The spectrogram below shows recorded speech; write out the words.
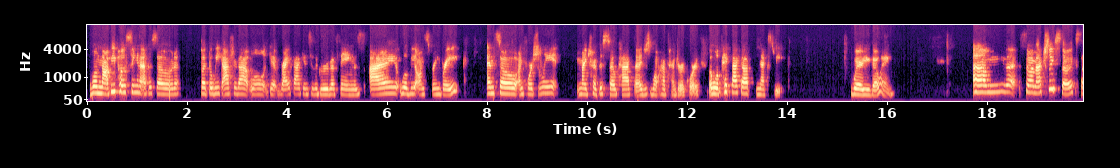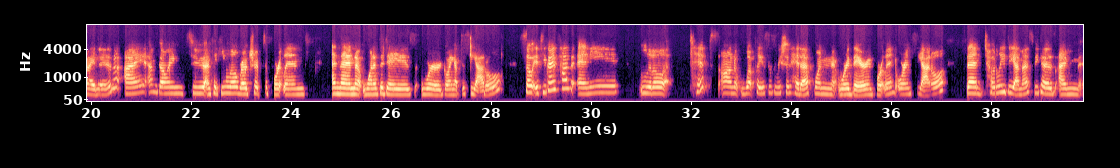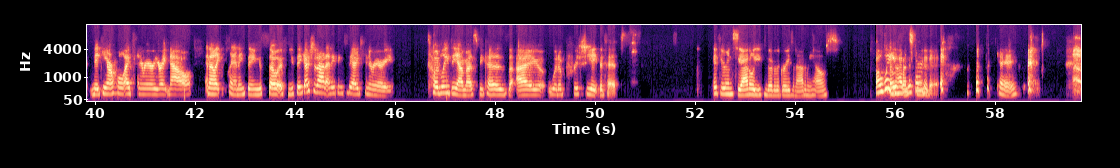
will not be posting an episode, but the week after that, we'll get right back into the groove of things. I will be on spring break. And so, unfortunately, my trip is so packed, I just won't have time to record, but we'll pick back up next week. Where are you going? Um, so I'm actually so excited. I am going to, I'm taking a little road trip to Portland. And then one of the days we're going up to Seattle. So if you guys have any little tips on what places we should hit up when we're there in Portland or in Seattle, then totally DM us because I'm making our whole itinerary right now and I like planning things. So if you think I should add anything to the itinerary, totally DM us because I would appreciate the tips. If you're in Seattle, you can go to the Grey's Anatomy house. Oh wait, you haven't started it. okay.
